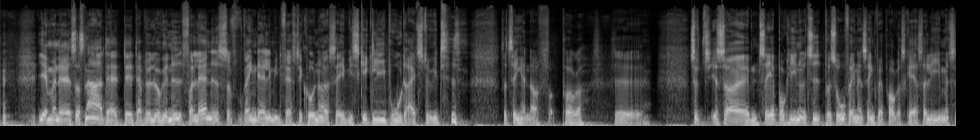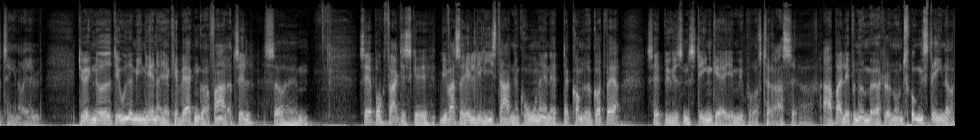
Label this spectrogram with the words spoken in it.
Jamen, øh, så snart at øh, der blev lukket ned for landet, så ringte alle mine faste kunder og sagde, vi skal ikke lige bruge dig et stykke tid. så tænkte jeg, nå for pokker. Så, så, så, øh, så jeg brugte lige noget tid på sofaen og tænkte, hvad pokker skal jeg så lige? Men så tænkte jeg, det er jo ikke noget, det er ud af mine hænder, jeg kan hverken gøre fra eller til. Så, øh, så jeg brugte faktisk, øh, vi var så heldige lige i starten af coronaen, at der kom noget godt vejr, så jeg byggede sådan en stengær hjemme på vores terrasse og arbejdede lidt på noget mørtel og nogle tunge sten og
